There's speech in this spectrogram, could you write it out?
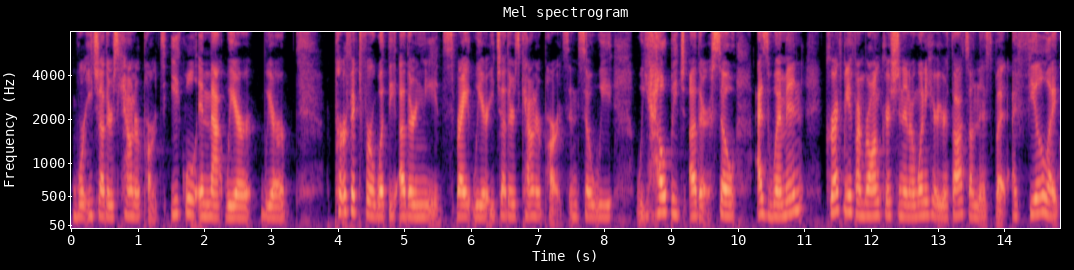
were each other's counterparts equal in that we are we are perfect for what the other needs right? We are each other's counterparts and so we we help each other. So as women correct me if i'm wrong christian and i want to hear your thoughts on this but i feel like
